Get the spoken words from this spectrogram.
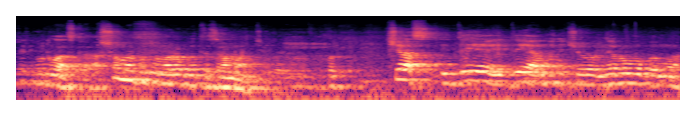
Скажіть, будь ласка, а що ми будемо робити з романтикою? От час іде, іде, а ми нічого не робимо,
